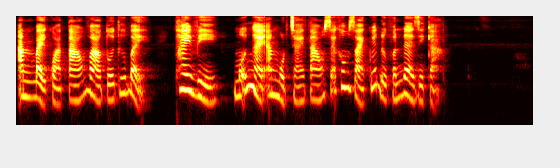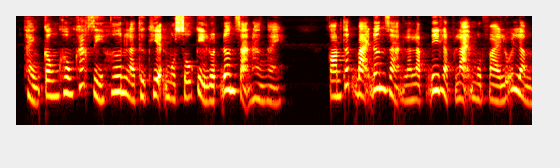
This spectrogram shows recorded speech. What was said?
Ăn 7 quả táo vào tối thứ bảy, thay vì mỗi ngày ăn một trái táo sẽ không giải quyết được vấn đề gì cả. Thành công không khác gì hơn là thực hiện một số kỷ luật đơn giản hàng ngày. Còn thất bại đơn giản là lặp đi lặp lại một vài lỗi lầm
